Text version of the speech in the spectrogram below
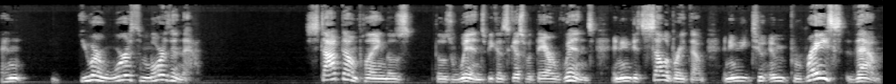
And you are worth more than that. Stop downplaying those those wins because guess what? They are wins and you need to celebrate them and you need to embrace them.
